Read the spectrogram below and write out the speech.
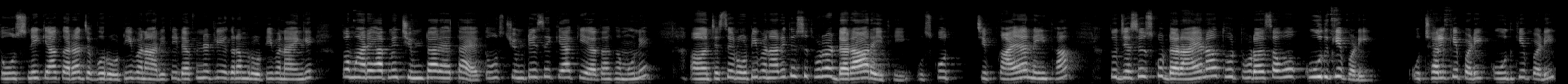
तो उसने क्या करा, जब वो रोटी बना रही थी डेफिनेटली अगर हम रोटी बनाएँगे तो हमारे हाथ में चिमटा रहता है। तो उस चिमटे से क्या किया था घमू ने? जैसे रोटी बना रही थी, उसे थोड़ा डरा रही थी। उसको चिपकाया नहीं था। तो जैसे उसको डराया ना तो थोड़ा सा वो कूद के पड़ी, उछल के पड़ी, कूद के पड़ी।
